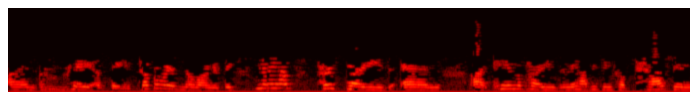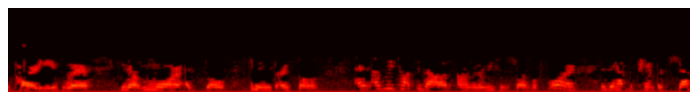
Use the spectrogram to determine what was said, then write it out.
an array of things. Tupperware is no longer a thing. You know, they have purse parties and uh, candle parties, and they have these things called passion parties where, you know, more adult things are sold. and as we talked about um, in a recent show before, is they have the pampered chef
